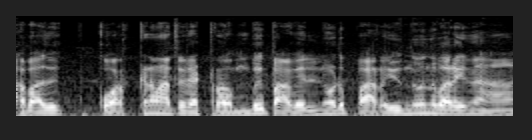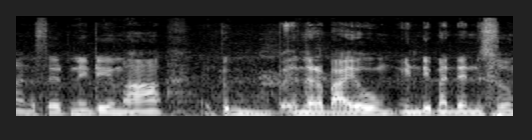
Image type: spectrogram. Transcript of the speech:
അപ്പോൾ അത് കുറക്കണ മാത്രമല്ല ട്രംപ് പവലിനോട് പറയുന്നു എന്ന് പറയുന്ന ആ അൺസർട്ടനിറ്റിയും ആ എന്താ പറയുക ഭയവും ഇൻഡിപെൻഡൻസും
